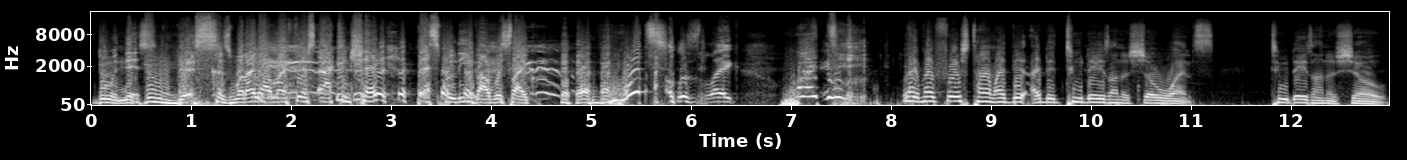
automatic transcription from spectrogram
Doing this. Doing this. Because when I got my first acting check, best believe I was like, what? I was like, what? like my first time I did I did two days on a show once. Two days on a show.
